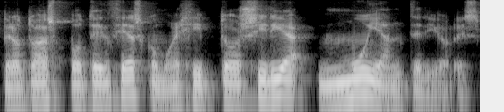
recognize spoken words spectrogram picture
pero todas potencias como Egipto o Siria muy anteriores.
